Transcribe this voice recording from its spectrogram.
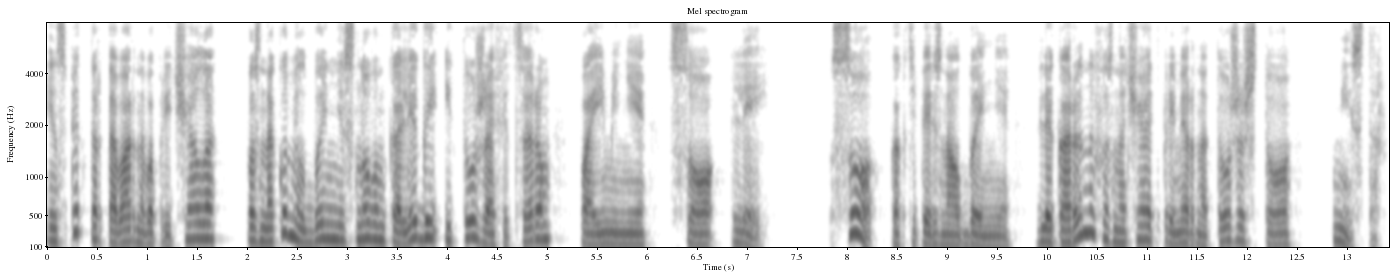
инспектор товарного причала познакомил Бенни с новым коллегой и тоже офицером по имени Со Лей. Со, как теперь знал Бенни, для Каренов означает примерно то же, что мистер.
